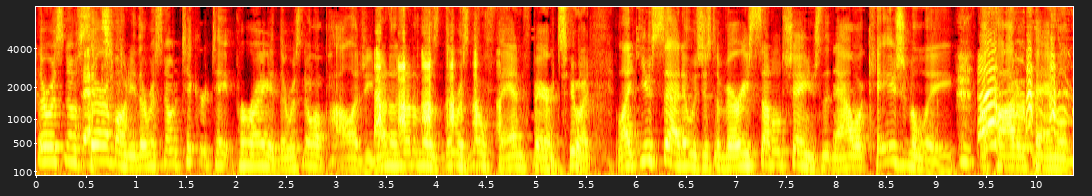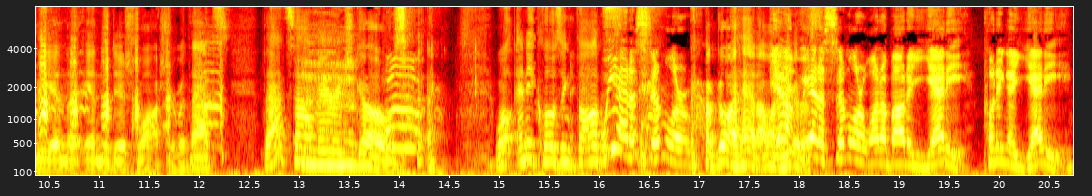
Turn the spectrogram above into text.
there was no ceremony. There was no ticker tape parade. There was no apology. None of none of those. There was no fanfare to it. Like you said, it was just a very subtle change that now occasionally a pot or pan will be in the in the dishwasher. But that's that's how marriage goes. well, any closing thoughts? We had a similar. Oh, go ahead. I want to yeah, hear we this. had a similar one about a Yeti, putting a Yeti,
